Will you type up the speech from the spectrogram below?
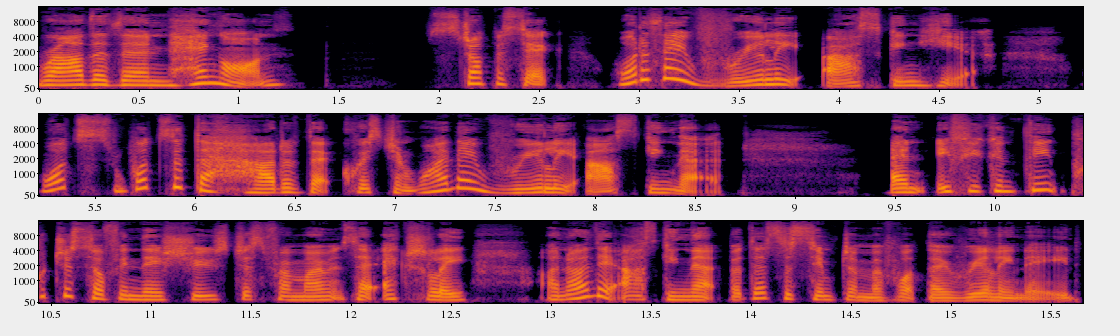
rather than hang on, stop a sec. What are they really asking here? What's, what's at the heart of that question? Why are they really asking that? And if you can think, put yourself in their shoes just for a moment, say, actually, I know they're asking that, but that's a symptom of what they really need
